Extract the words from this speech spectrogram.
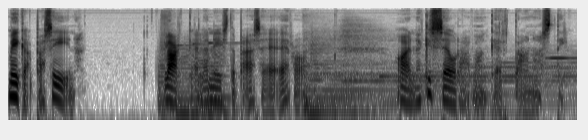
mikäpä siinä. Lääkkeellä niistä pääsee eroon. Ainakin seuraavaan kertaan asti.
